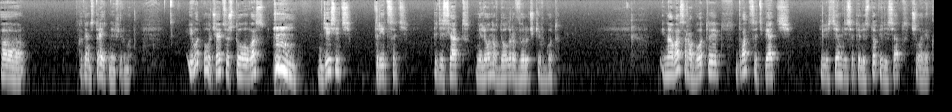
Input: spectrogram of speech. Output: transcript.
А, какая-нибудь строительная фирма. И вот получается, что у вас 10 30, 50 миллионов долларов выручки в год. И на вас работает 25 или 70 или 150 человек.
